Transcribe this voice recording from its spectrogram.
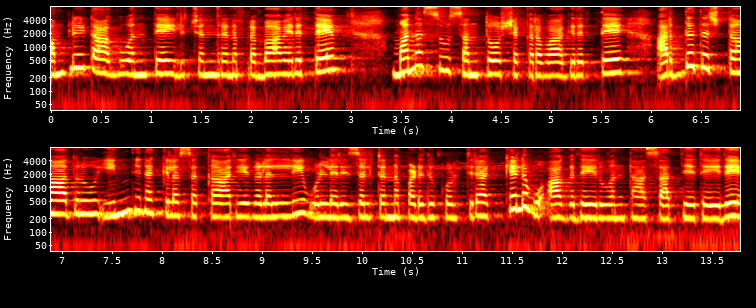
ಕಂಪ್ಲೀಟ್ ಆಗುವಂತೆ ಇಲ್ಲಿ ಚಂದ್ರನ ಪ್ರಭಾವ ಇರುತ್ತೆ. ಮನಸ್ಸು ಸಂತೋಷಕರವಾಗಿರುತ್ತೆ. ಅರ್ಧದಷ್ಟಾದರೂ ಇಂದಿನ ಕೆಲಸ ಕಾರ್ಯಗಳಲ್ಲಿ ಒಳ್ಳೆ ರಿಸಲ್ಟನ್ನು ಪಡೆದುಕೊಳ್ತೀರಾ? ಕೆಲವು ಆಗದೇ ಇರುವಂತಹ ಸಾಧ್ಯತೆ ಇದೆ.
